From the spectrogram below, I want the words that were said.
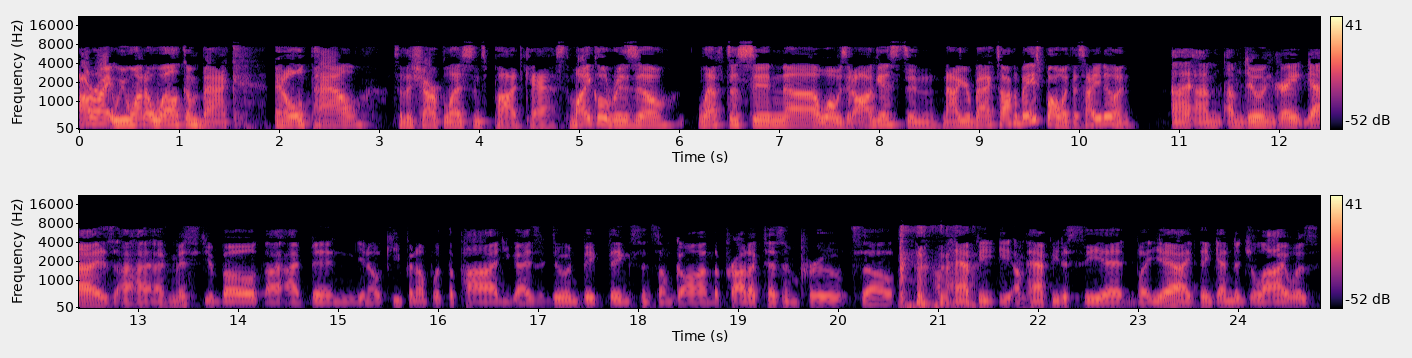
All right, we want to welcome back an old pal to the Sharp Lessons podcast. Michael Rizzo left us in uh, what was it, August, and now you're back talking baseball with us. How you doing? I, I'm I'm doing great, guys. I, I- I've missed you both. I, I've been, you know, keeping up with the pod. You guys are doing big things since I'm gone. The product has improved, so I'm happy. I'm happy to see it. But yeah, I think end of July was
